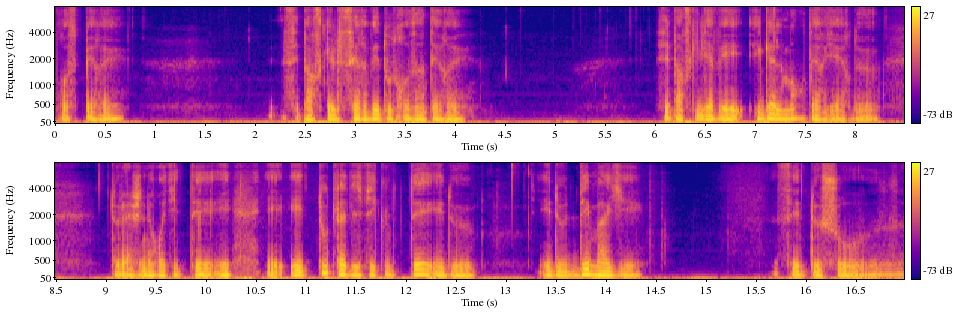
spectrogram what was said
prospérer, c'est parce qu'elle servait d'autres intérêts. C'est parce qu'il y avait également derrière de, de la générosité et, et, et toute la difficulté est de, est de démailler ces deux choses.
